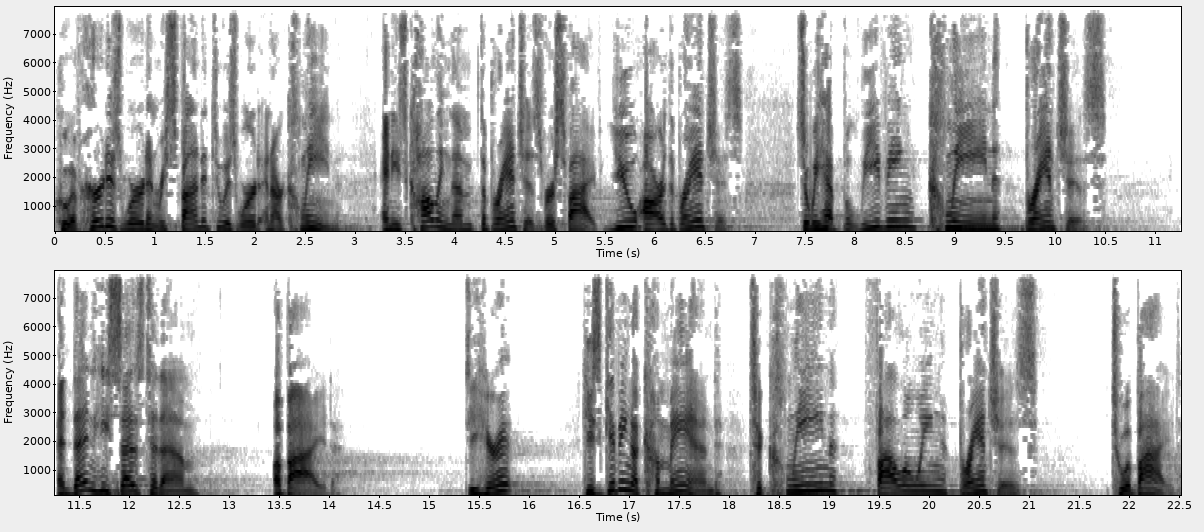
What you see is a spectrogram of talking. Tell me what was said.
who have heard his word and responded to his word and are clean. And he's calling them the branches. Verse 5. You are the branches. So we have believing, clean branches. And then he says to them, abide. Do you hear it? He's giving a command to clean, following branches to abide.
